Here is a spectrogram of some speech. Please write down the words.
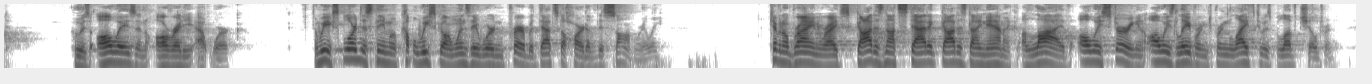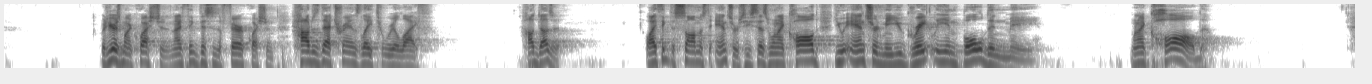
who is always and already at work. And we explored this theme a couple weeks ago on Wednesday Word and Prayer, but that's the heart of this psalm, really. Kevin O'Brien writes God is not static, God is dynamic, alive, always stirring, and always laboring to bring life to his beloved children. But here's my question, and I think this is a fair question How does that translate to real life? How does it? Well, I think the psalmist answers. He says, When I called, you answered me, you greatly emboldened me. When I called,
